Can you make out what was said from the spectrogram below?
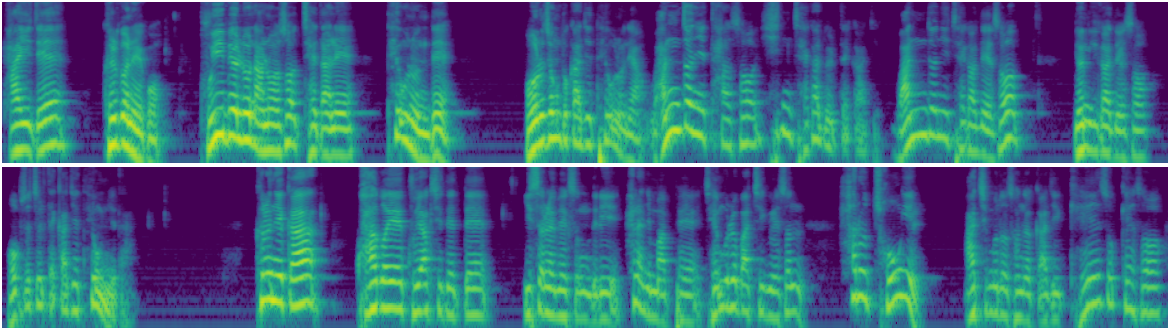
다 이제 긁어내고 부위별로 나누어서 재단에 태우는데 어느 정도까지 태우느냐 완전히 타서 흰 재가 될 때까지 완전히 재가 돼서 연기가 돼서 없어질 때까지 태웁니다. 그러니까 과거의 구약시대 때 이스라엘 백성들이 하나님 앞에 제물을 바치기 위해서는 하루 종일 아침부터 저녁까지 계속해서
